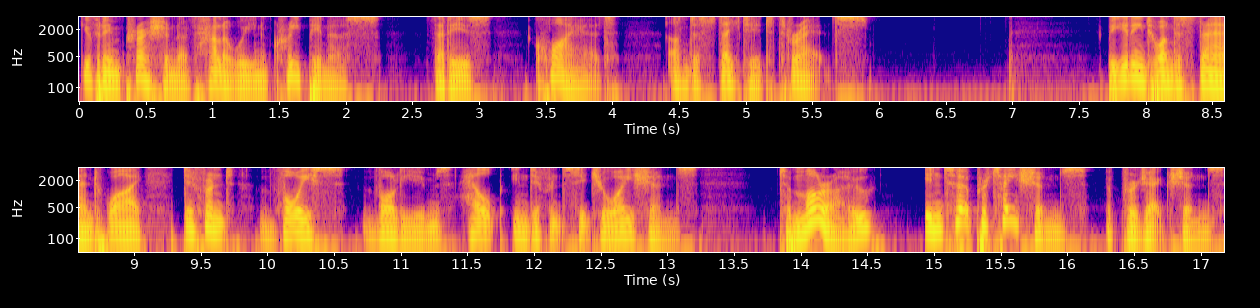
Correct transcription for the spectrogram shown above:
give an impression of Halloween creepiness that is quiet, understated threats. Beginning to understand why different voice volumes help in different situations. Tomorrow, interpretations of projections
